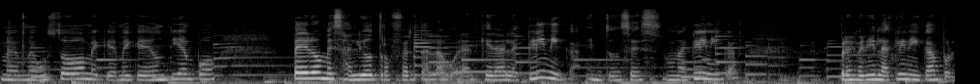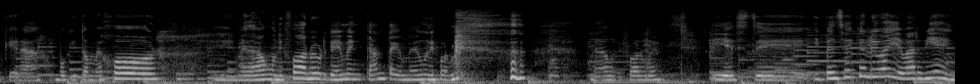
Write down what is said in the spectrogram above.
Me, me, gustó, me me quedé un tiempo pero me salió otra oferta laboral que era la clínica. Entonces, una clínica. Preferí la clínica porque era un poquito mejor. Eh, me daban uniforme porque a mí me encanta que me den uniforme. me daban uniforme. Y este y pensé que lo iba a llevar bien,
